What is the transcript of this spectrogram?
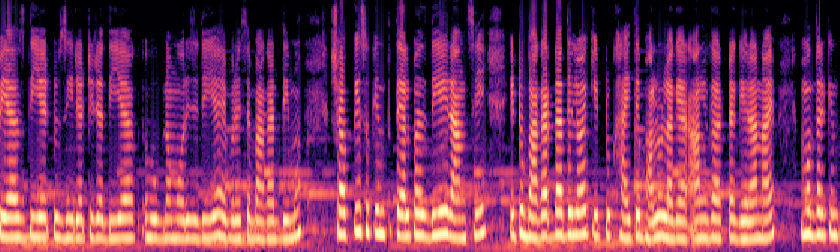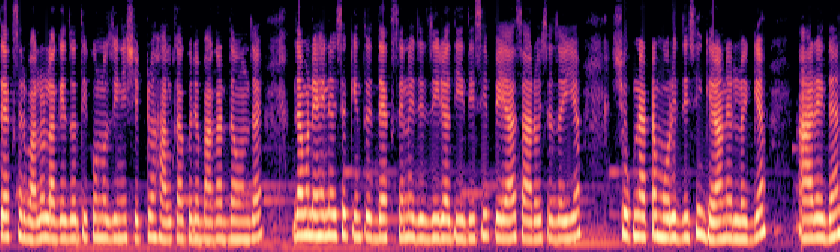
পেঁয়াজ দিয়ে, একটু জিরা টিরা দিয়ে হুগনা মরিচ দিয়ে এবার হচ্ছে বাগার দিমু। সব কিছু কিন্তু তেল পাঁচ দিয়েই রাঁধছি। একটু বাগারটা দিলে হয় কি, একটু খাইতে ভালো লাগে, আর আলগা একটা ঘেরা নাই। মদ্দার কিন্তু একসের ভালো লাগে, যদি কোনো জিনিস একটু হালকা করে বাগার দেওয়া যায়। যেমন এখানে হয়েছে কিন্তু দেখছেন, এই যে জিরা দিয়ে দিছি, পেঁয়াজ, আর হয়েছে যাইয়া শুকনো একটা মরিচ দিছি, ঘেরানের লইগিয়া। আর এই দেন,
